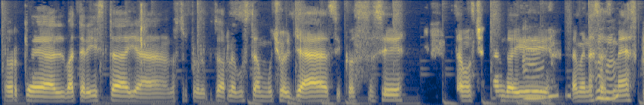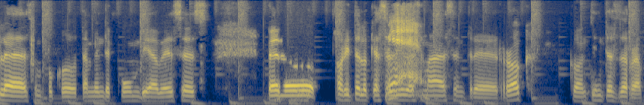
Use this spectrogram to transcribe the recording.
porque al baterista y a nuestro productor le gusta mucho el jazz y cosas así. Estamos checando ahí mm, también esas mezclas, un poco también de cumbia a veces, pero ahorita lo que ha salido es más entre rock con tintes de rap.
